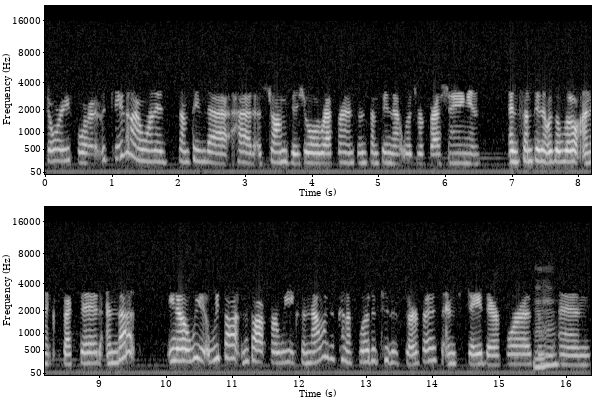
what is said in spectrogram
story for it. But Dave and I wanted something that had a strong visual reference and something that was refreshing and and something that was a little unexpected. And that, you know, we we thought and thought for weeks, and that one just kind of floated to the surface and stayed there for us. And, and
